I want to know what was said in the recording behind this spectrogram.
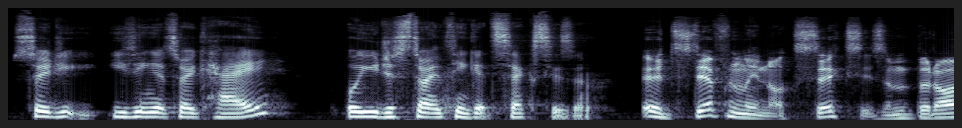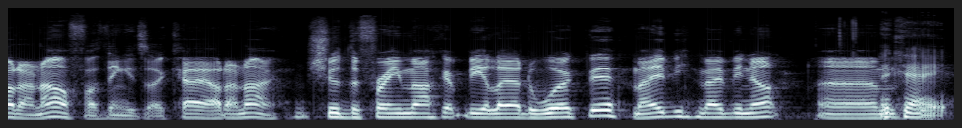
So do you, you think it's okay, or you just don't think it's sexism? It's definitely not sexism, but I don't know if I think it's okay. I don't know. Should the free market be allowed to work there? Maybe, maybe not. Um, Okay,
